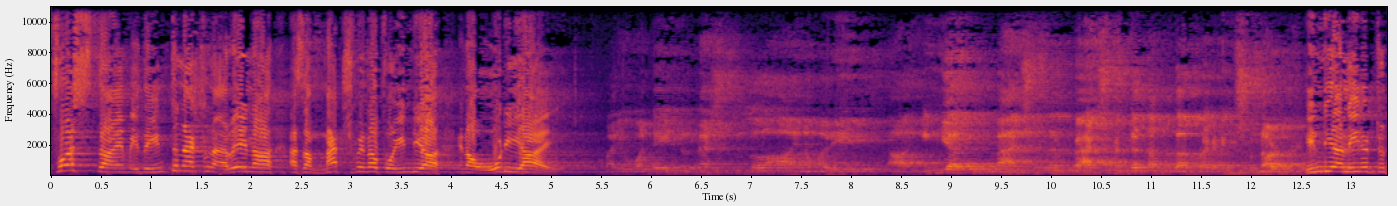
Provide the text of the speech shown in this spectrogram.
first time in the international arena as a match winner for India in a ODI. మరి వన్ డే ఇంటర్నేషనల్ లో ఆయన మరి ఆ, ఇండియాకు మ్యాచ్ విన్నర్ బ్యాట్స్మెన్ గా తను తాను ప్రకటించుకున్నాడు India needed to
